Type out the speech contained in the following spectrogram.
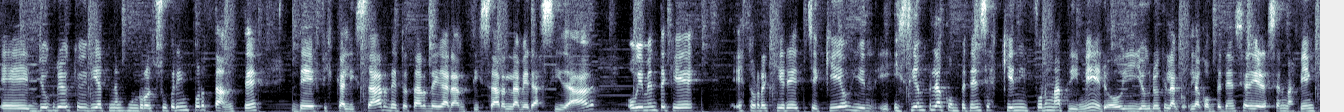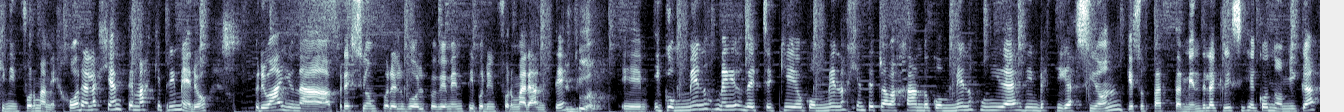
eh, yo creo que hoy día tenemos un rol súper importante de fiscalizar, de tratar de garantizar la veracidad. Obviamente que esto requiere chequeos y, siempre la competencia es quien informa primero y yo creo que la, competencia debería ser más bien quien informa mejor a la gente más que primero, pero hay una presión por el golpe obviamente y por informar antes. Sin duda. Eh, y con menos medios de chequeo, con menos gente trabajando, con menos unidades de investigación, que eso es parte también de la crisis económica.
